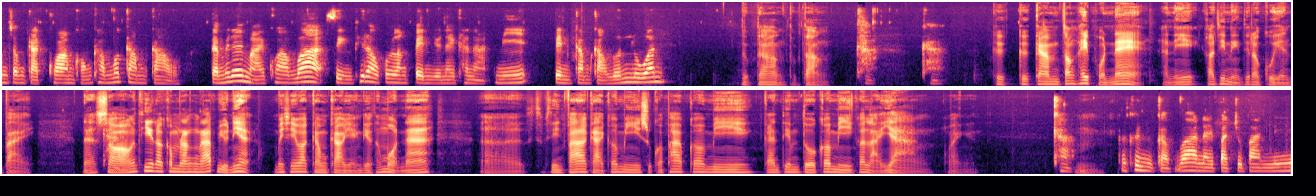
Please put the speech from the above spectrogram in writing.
ำจำกัดความของคำว่ากรรมเก่า แต่ไม่ได้หมายความว่าสิ่งที่เรากำลังเป็นอยู่ในขณะนี้เป็นกรรมเก่าล้วนถูกต้องถูกต้องๆค่ะค่ะคือคือกรรมต้องให้ผลแน่ อันนี้ข้อที่หนึ่งที่เราคุยกันไปนะสองที่เรากำลังรับอยู่เนี่ยไม่ใช่ว่ากรรมเก่าอย่างเดียวทั้งหมดนะเอ่อสินฟ้าอากาศก็มีสุขภาพก็มีการเตรียมตัวก็มีก็หลายอย่างว่าอย่างนั้นค่ะอืมก็ขึ้นอยู่กับว่าในปัจจุบันนี้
